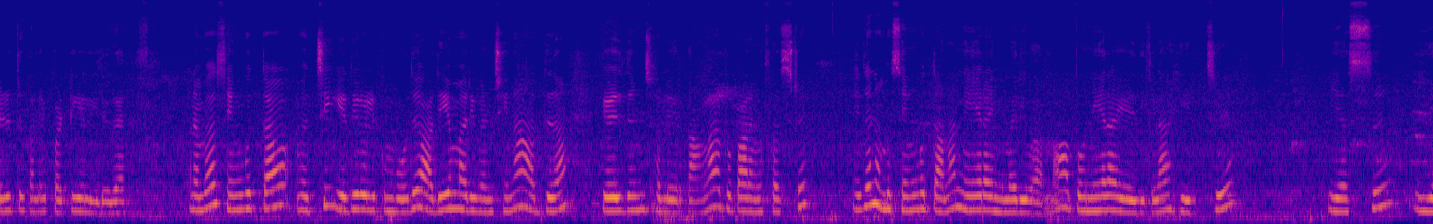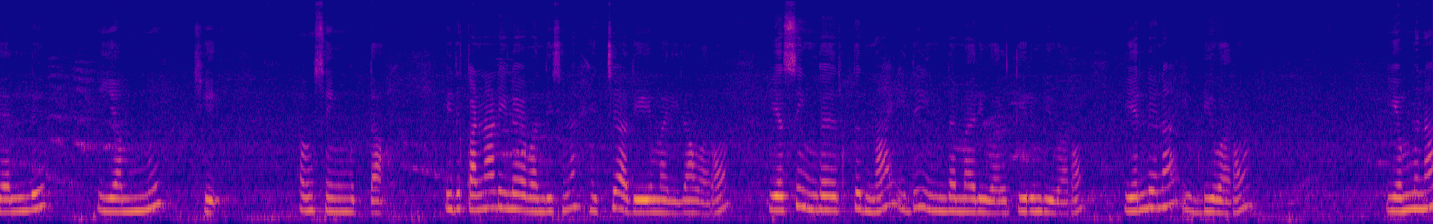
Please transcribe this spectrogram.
எழுத்துக்களை பட்டியலிடுக. நம்ம செங்குத்தாக வச்சு எதிரொலிக்கும் போது அதே மாதிரி வந்துச்சுன்னா அதுதான் எழுதுன்னு சொல்லியிருக்காங்க. அப்போ பாருங்கள் ஃபஸ்ட்டு இதை நம்ம செங்குத்தானா நேராக இந்த மாதிரி வரணும். அப்போது நேராக எழுதிக்கலாம். H S L M K அப்போ செங்குத்தா. இது கண்ணாடியில் வந்துச்சுன்னா ஹெச்சு அதே மாதிரி தான் வரும். எஸ் இங்கே இருக்குதுன்னா இது இந்த மாதிரி வரும். திரும்பி வரும். எல்லுனா இப்படி வரும். எம்முனா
